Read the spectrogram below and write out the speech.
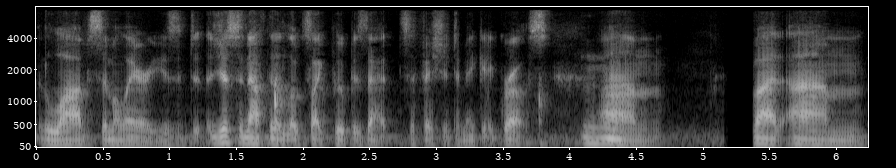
law of similarities just enough that it looks like poop is that sufficient to make it gross Mhm. um, but um,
